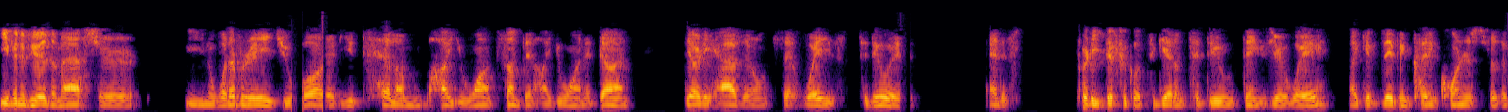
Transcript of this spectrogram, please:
even if you're the master, you know, whatever age you are, if you tell them how you want something, how you want it done, they already have their own set ways to do it. And it's pretty difficult to get them to do things your way. Like if they've been cutting corners for the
